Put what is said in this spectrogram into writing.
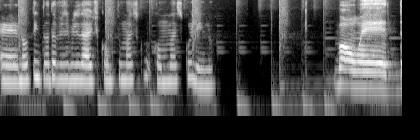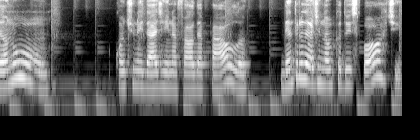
é não tem tanta visibilidade como, mascu como masculino. Bom, é, dando continuidade aí na fala da Paula, dentro da dinâmica do esporte,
